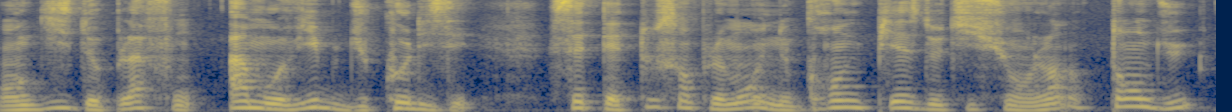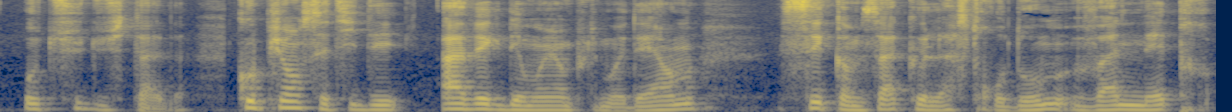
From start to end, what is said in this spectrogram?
en guise de plafond amovible du Colisée c'était tout simplement une grande pièce de tissu en lin tendue au-dessus du stade. Copiant cette idée avec des moyens plus modernes, c'est comme ça que l'astrodome va naître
